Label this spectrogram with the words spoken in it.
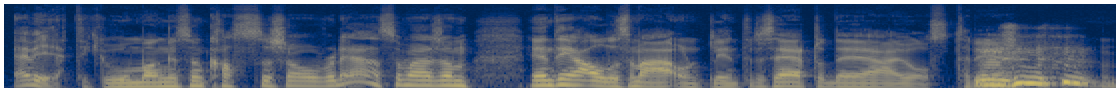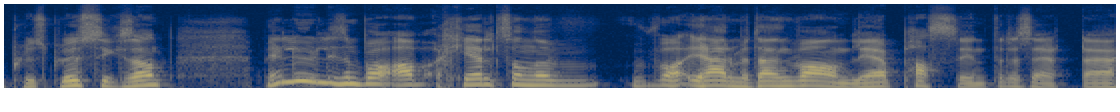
jeg vet ikke hvor mange som kaster seg over det. Som er som, en ting er alle som er ordentlig interessert, og det er jo oss tre pluss, pluss, ikke sant. Men jeg lurer liksom på av helt sånne i hermetegn vanlige, passe interesserte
